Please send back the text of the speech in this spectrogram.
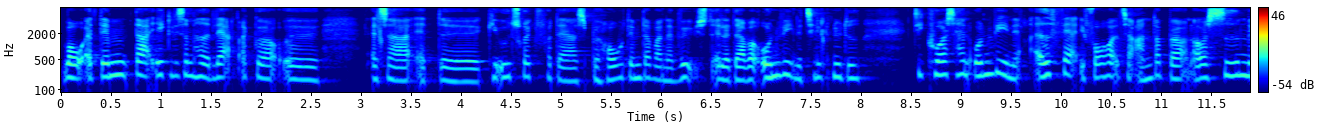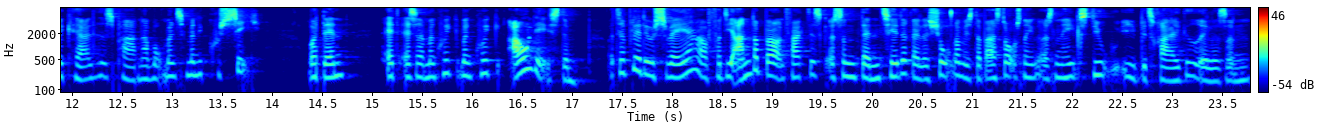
Hvor at dem, der ikke ligesom havde lært at gøre, øh, altså at øh, give udtryk for deres behov, dem der var nervøst, eller der var undvigende tilknyttet, de kunne også have en undvigende adfærd i forhold til andre børn, og også siden med kærlighedspartnere, hvor man simpelthen ikke kunne se, hvordan, at altså, man, kunne ikke, man kunne ikke aflæse dem. Og så bliver det jo sværere for de andre børn faktisk at sådan danne tætte relationer, hvis der bare står sådan en og er sådan helt stiv i betrækket eller sådan.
